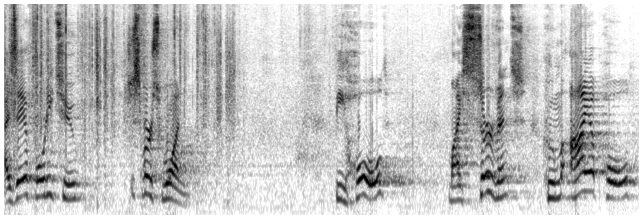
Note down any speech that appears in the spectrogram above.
Isaiah 42, just verse 1. Behold, my servant, whom I uphold,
